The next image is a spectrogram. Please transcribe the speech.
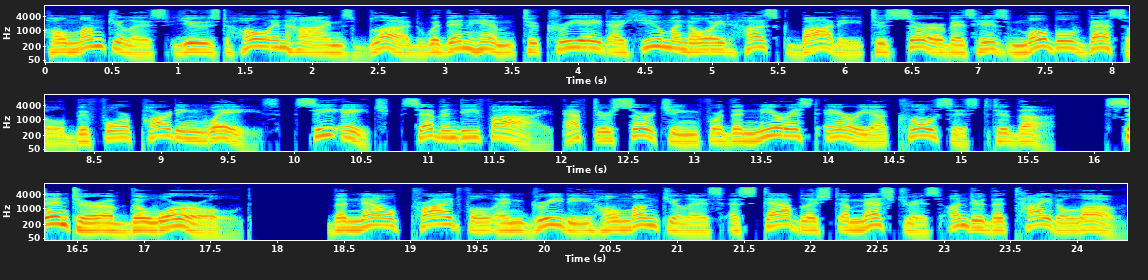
Homunculus used Hohenheim's blood within him to create a humanoid husk body to serve as his mobile vessel before parting ways. Ch. 75 After searching for the nearest area closest to the center of the world, the now prideful and greedy homunculus established Amestris under the title of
